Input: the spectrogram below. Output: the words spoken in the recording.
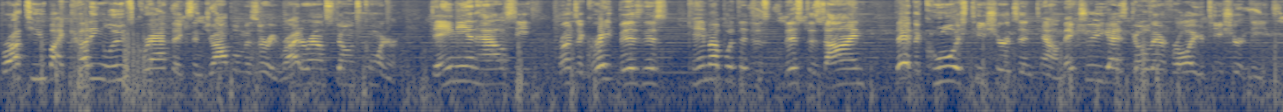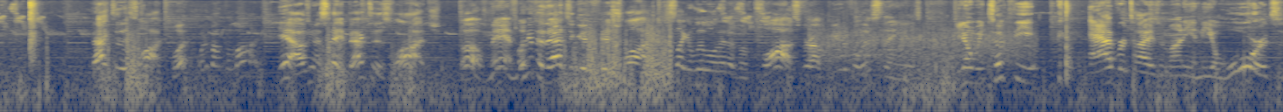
brought to you by Cutting Loose Graphics in Joplin, Missouri, right around Stone's Corner. Damian Housey runs a great business, came up with this, this design. They have the coolest t-shirts in town. Make sure you guys go there for all your t-shirt needs. Back to this lodge. What? What about the lodge? Yeah, I was gonna say, back to this lodge. Oh man, look at that. That's a Good Fish lodge. Just like a little bit of applause for how beautiful this thing is. You know, we took the advertisement money and the awards,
